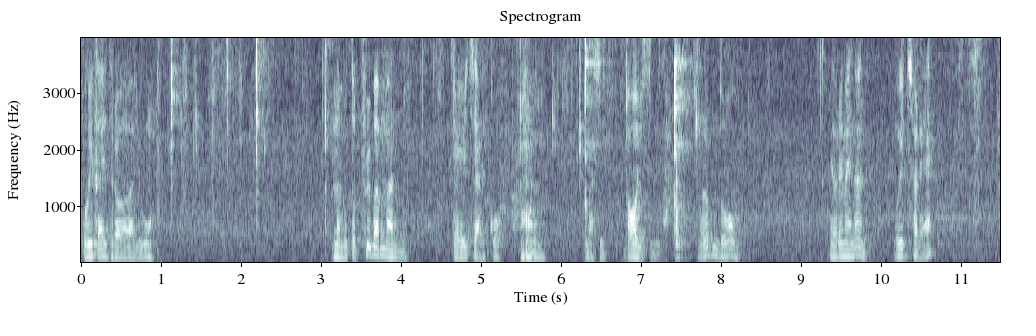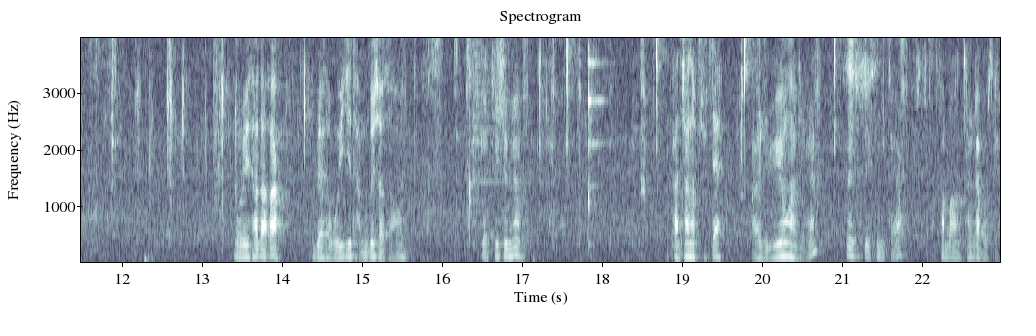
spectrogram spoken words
고기까지 들어가가지고 너무 또 풀밥만 되어 있지 않고 음, 맛이 더 있습니다. 여러분도 여름에는 오이철에 오이 사다가 집에서 오이지 담그셔서 드시면 반찬 없을 때 아주 유용하게 쓰실 수 있으니까요. 한번 담가보세요.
